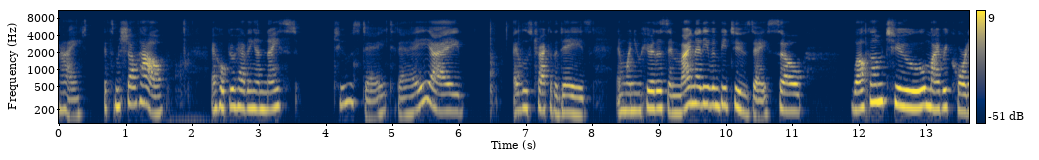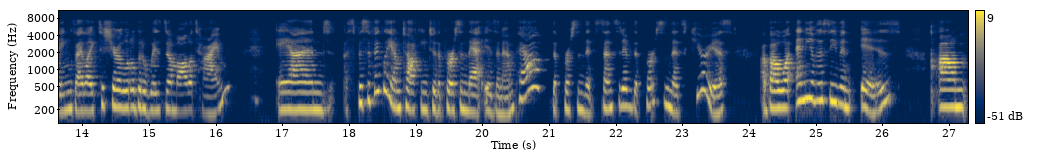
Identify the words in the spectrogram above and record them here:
Hi, it's Michelle Howe. I hope you're having a nice Tuesday today. I I lose track of the days, and when you hear this, it might not even be Tuesday. So, welcome to my recordings. I like to share a little bit of wisdom all the time. And specifically, I'm talking to the person that is an empath, the person that's sensitive, the person that's curious about what any of this even is. Um,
